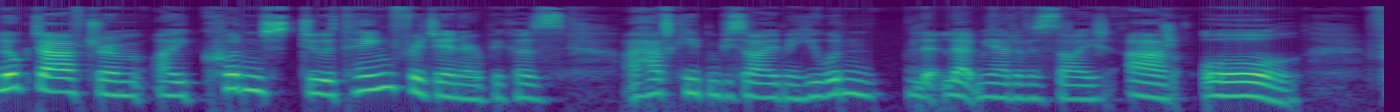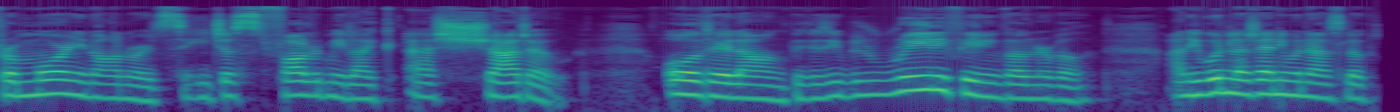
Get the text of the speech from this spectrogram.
looked after him. I couldn't do a thing for dinner because I had to keep him beside me. He wouldn't let me out of his sight at all from morning onwards. He just followed me like a shadow all day long because he was really feeling vulnerable and he wouldn't let anyone else look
